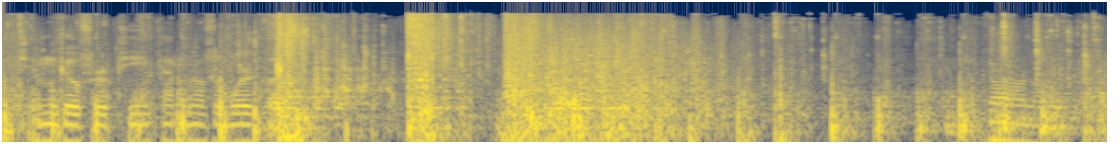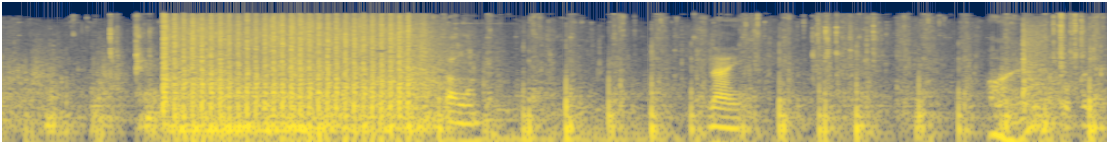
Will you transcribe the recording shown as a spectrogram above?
Okay, I'm gonna go for a peek. I don't know if it'll work, but No, no, no. got one. Nice. Oh, there's an opening.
